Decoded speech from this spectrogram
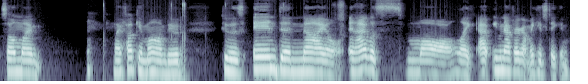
so my my fucking mom, dude, she was in denial, and I was small, like even after I got my kids taken.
